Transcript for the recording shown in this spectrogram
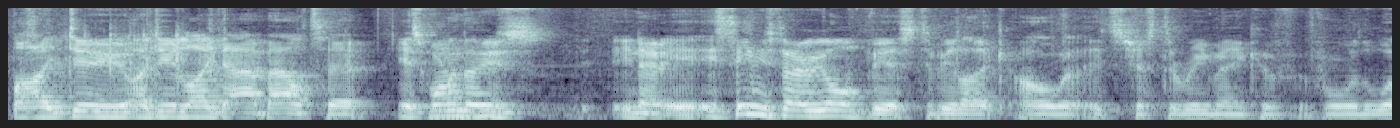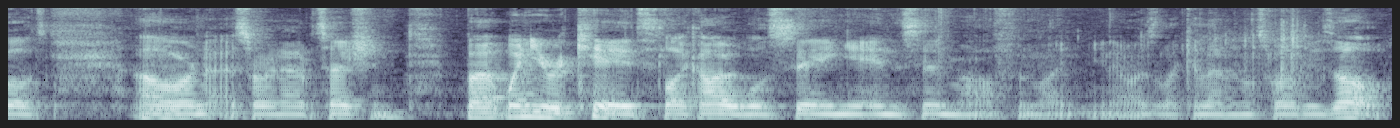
but I do. I do like that about it. It's one of mm-hmm. those. You know, it, it seems very obvious to be like, oh, well, it's just a remake of, of War of the Worlds, uh, mm-hmm. or an, sorry, an adaptation. But when you're a kid, like I was, seeing it in the cinema often, like you know, I was like 11 or 12 years old,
